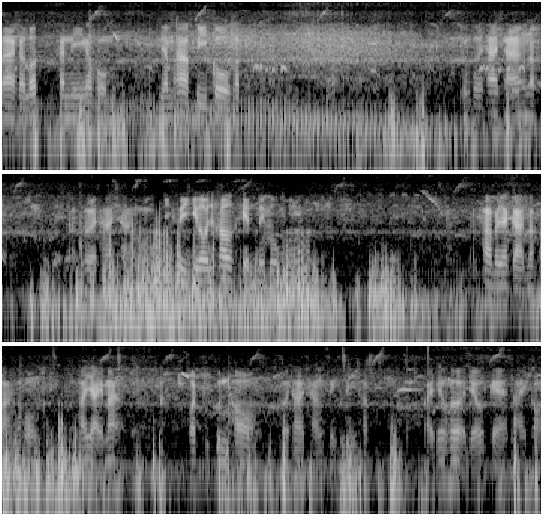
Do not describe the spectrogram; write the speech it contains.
มากับรถคันนี้ครับผมยามาฮ่าฟีโน่ครับอำเภอท่าช้างเนาะอำเภอท่าช้างอีกสี่กิโลจะเข้าเขตในตัวเมืองแล้วครับภาพบรรยากาศมาฝากครับผมฟ้าใหญ่มาก วัดพิกุลทองอำเภอท่าช้างสิงห์บุรีครับ ไปเที่ยวเถอะเดี๋ยวแก่ตายก่อน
